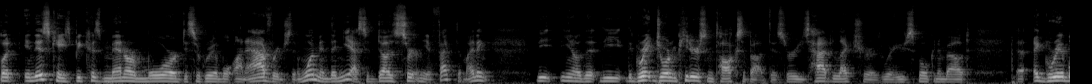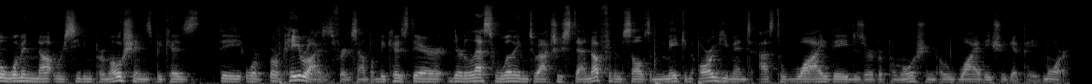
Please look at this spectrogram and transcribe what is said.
but in this case, because men are more disagreeable on average than women, then yes, it does certainly affect them. I think the you know the the, the great Jordan Peterson talks about this, or he's had lectures where he's spoken about uh, agreeable women not receiving promotions because they or, or pay rises, for example, because they're they're less willing to actually stand up for themselves and make an argument as to why they deserve a promotion or why they should get paid more.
